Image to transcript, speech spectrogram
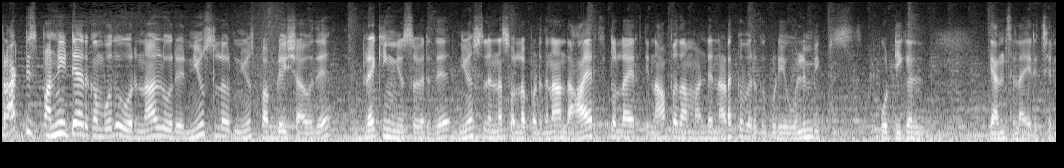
ப்ராக்டிஸ் பண்ணிகிட்டே இருக்கும்போது ஒரு நாள் ஒரு நியூஸில் ஒரு நியூஸ் பப்ளிஷ் ஆகுது. பிரேக்கிங் நியூஸ் வருது. நியூஸில் என்ன சொல்லப்படுதுன்னா அந்த ஆயிரத்தி தொள்ளாயிரத்தி நாற்பதாம் ஆண்டு நடக்கவிருக்கக்கூடிய ஒலிம்பிக்ஸ் போட்டிகள் கேன்சல் ஆயிருச்சு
